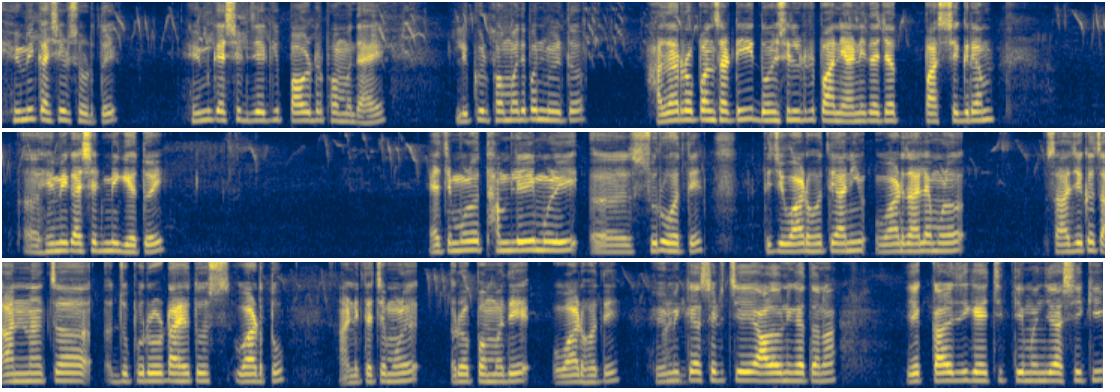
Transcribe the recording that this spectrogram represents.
ह्युमिक ॲसिड सोडतो आहे ह्युमिक ॲसिड जे की पावडर फॉर्ममध्ये आहे. लिक्विड फॉर्ममध्ये पण मिळतं. हजार रोपांसाठी दोनशे लिटर पाणी आणि त्याच्यात पाचशे ग्रॅम ह्युमिक ॲसिड मी घेतो आहे याच्यामुळं थांबलेली मुळी सुरू होते. त्याची वाढ होते आणि वाढ झाल्यामुळं साहजिकच अन्नाचा जो पुरवठा आहे तो वाढतो आणि त्याच्यामुळे रोपामध्ये वाढ होते. ह्युमिक ॲसिडची आळवणी घेताना एक काळजी घ्यायची ती म्हणजे अशी की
